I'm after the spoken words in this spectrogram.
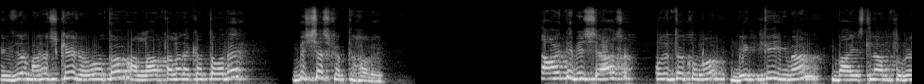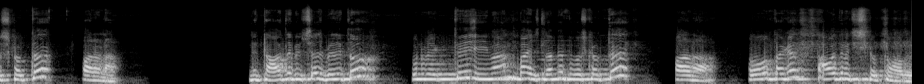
একজন মানুষকে সর্বপ্রথম আল্লাহ তালার একত্ববাদে বিশ্বাস করতে হবে। তাওহিদে বিশ্বাস অতীত কোনো ব্যক্তি ইমান বা ইসলাম প্রবেশ করতে পারে না। তাওহিদে বিশ্বাস ব্যতীত কোনো ব্যক্তি ইমান বা ইসলামে প্রবেশ করতে পারে না। সর্বপ্রথম তাকে তাওহিদে বিশ্বাস করতে হবে।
